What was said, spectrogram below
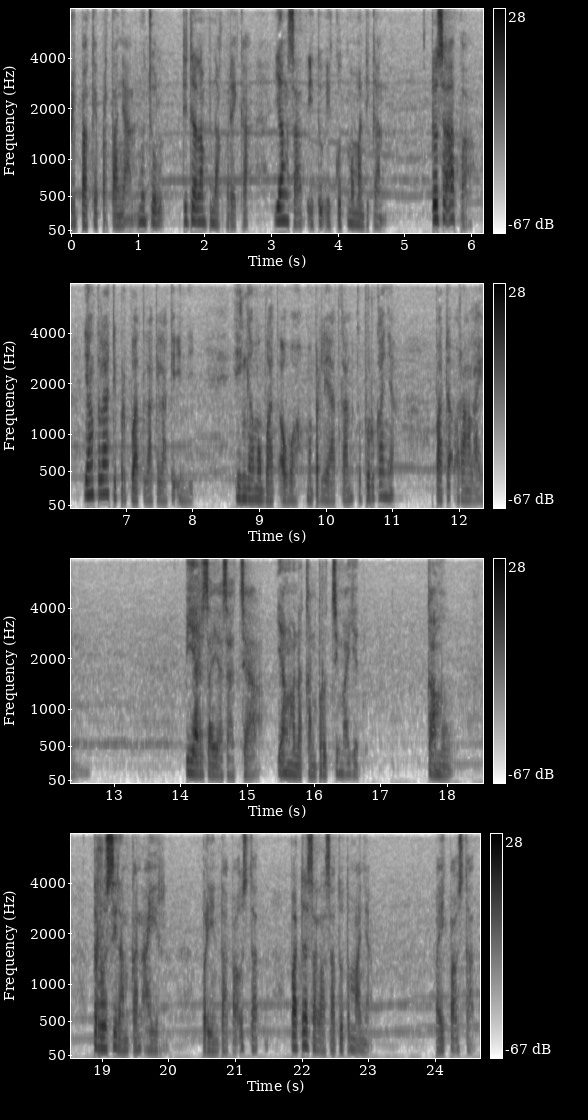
Berbagai pertanyaan muncul di dalam benak mereka yang saat itu ikut memandikan. Dosa apa yang telah diperbuat laki-laki ini hingga membuat Allah memperlihatkan keburukannya pada orang lain? Biar saya saja yang menekan perut si mayat. Kamu terus siramkan air, perintah Pak Ustadz pada salah satu temannya. Baik Pak Ustadz.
